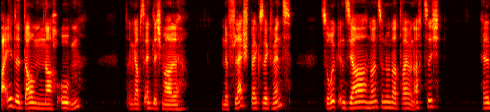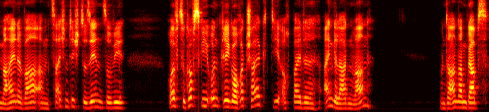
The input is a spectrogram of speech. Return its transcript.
beide Daumen nach oben. Dann gab es endlich mal eine Flashback-Sequenz zurück ins Jahr 1983. Helme Heine war am Zeichentisch zu sehen, sowie Rolf Zukowski und Gregor Rotschalk, die auch beide eingeladen waren. Unter anderem gab es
